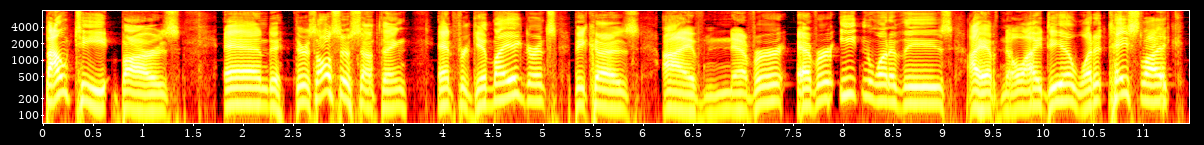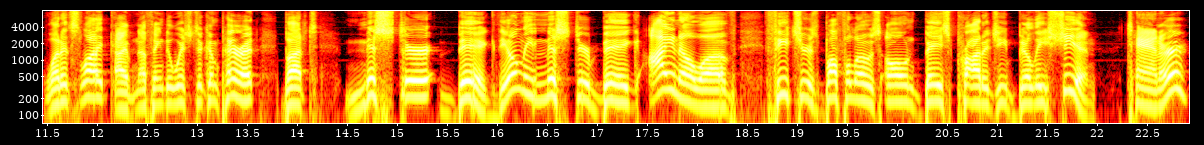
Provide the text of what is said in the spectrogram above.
Bounty bars. And there's also something, and forgive my ignorance because I've never, ever eaten one of these. I have no idea what it tastes like, what it's like. I have nothing to which to compare it, but Mr. Big, the only Mr. Big I know of, features Buffalo's own bass prodigy Billy Sheehan. Tanner?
